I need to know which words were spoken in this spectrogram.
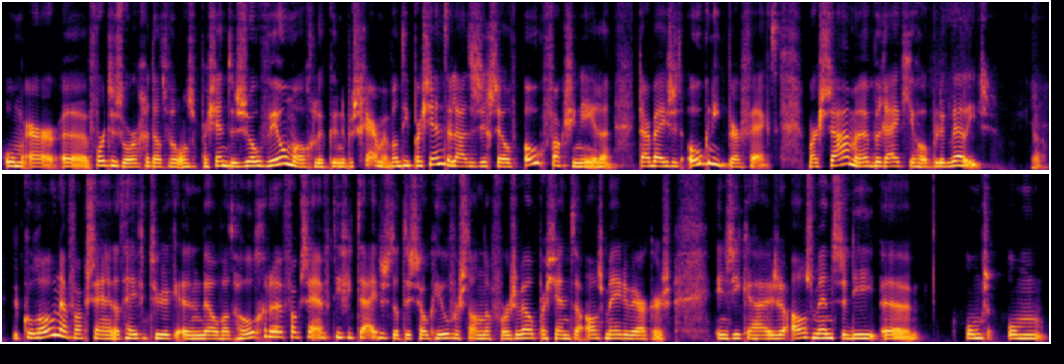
Om ervoor uh, te zorgen dat we onze patiënten zoveel mogelijk kunnen beschermen. Want die patiënten laten zichzelf ook vaccineren. Daarbij is het ook niet perfect. Maar samen bereik je hopelijk wel iets. Ja. De coronavaccin, dat heeft natuurlijk een wel wat hogere vaccineffectiviteit. Dus dat is ook heel verstandig voor zowel patiënten als medewerkers in ziekenhuizen. Als mensen die uh, om, om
